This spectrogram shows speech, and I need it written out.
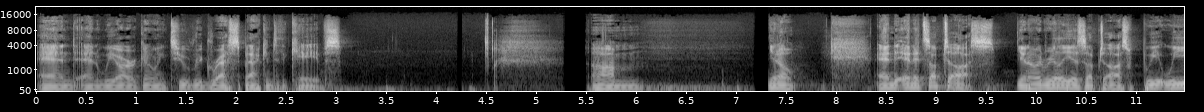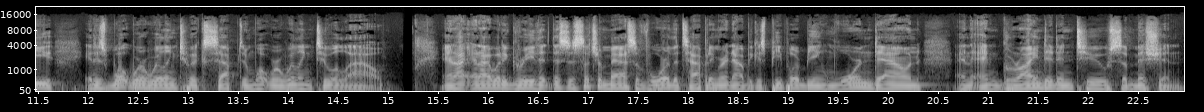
and and we are going to regress back into the caves. Um, you know, and and it's up to us. You know, it really is up to us. We we it is what we're willing to accept and what we're willing to allow. And I and I would agree that this is such a massive war that's happening right now because people are being worn down and and grinded into submission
